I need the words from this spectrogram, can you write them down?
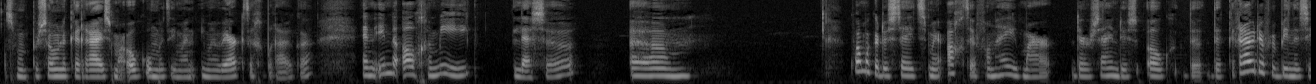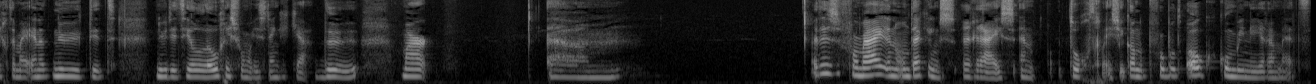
als mijn persoonlijke reis, maar ook om het in mijn, in mijn werk te gebruiken. En in de alchemie lessen um, kwam ik er dus steeds meer achter van hé, hey, maar er zijn dus ook de, de kruiden verbinden zich ermee. En het, nu, ik dit, nu dit heel logisch voor me is, denk ik ja, de. Maar um, het is voor mij een ontdekkingsreis en tocht geweest. Je kan het bijvoorbeeld ook combineren met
